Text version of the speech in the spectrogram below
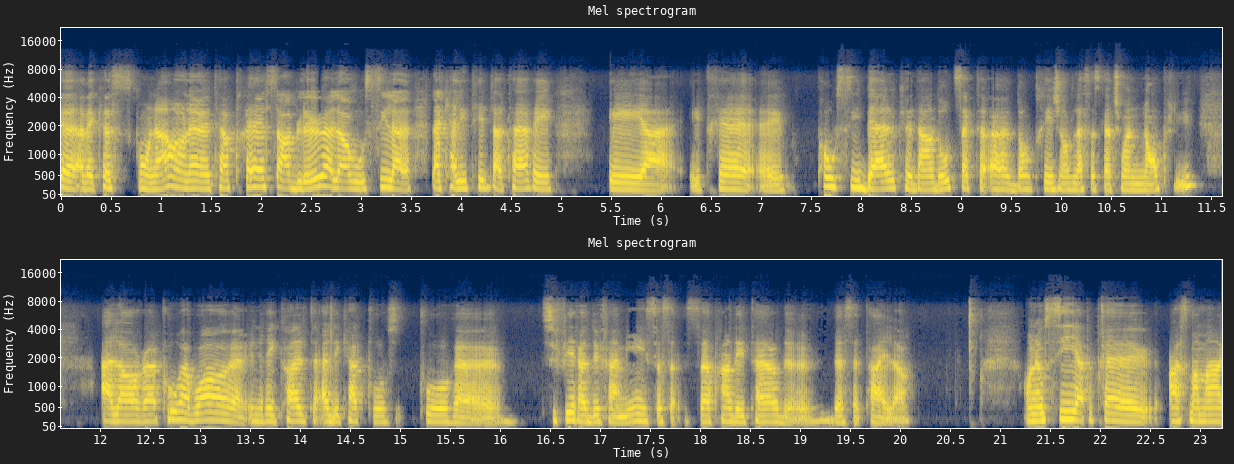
avec ce qu'on a. On a un terre très sableux, alors aussi la, qualité de la terre est, est, euh, très pas aussi belle que dans euh, d'autres régions de la Saskatchewan non plus. Alors, euh, pour avoir une récolte adéquate pour, pour euh, suffire à deux familles, ça, ça, prend des terres de, de cette taille-là. On a aussi à peu près en ce moment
